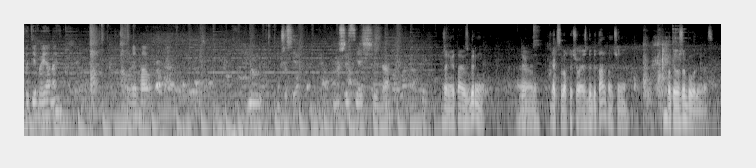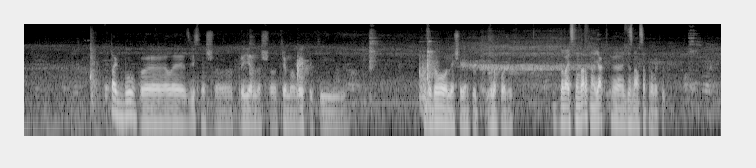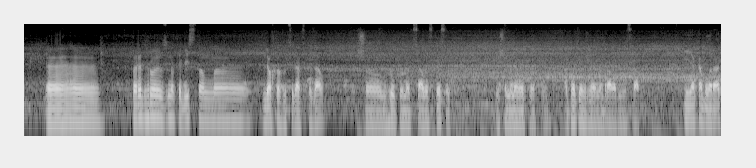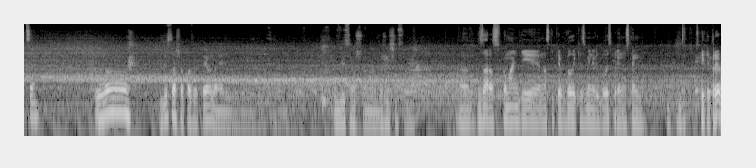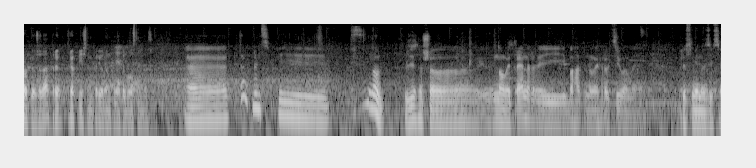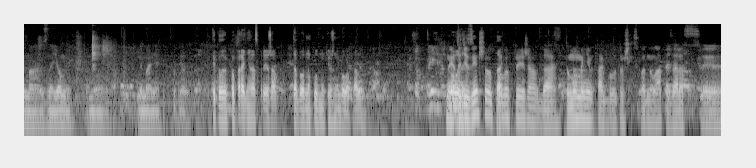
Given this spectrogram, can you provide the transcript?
То типу я навіть. Лягав. Ну, Ну, щось є. ну щось є ще, так. Женя, вітаю в збірній. Е, Як себе почуваєш дебютантом чи ні? Бо ти вже був один раз. Так був, е, але звісно, що приємно, що отримав вихід і задоволений, що я тут знаходжусь. Давай стандартно, як е, дізнався про виклик? Е, Перед грою з металістом Льоха Гуцуляк сказав, що в групу написали список і що мене викликали, а потім вже набрав адміністратор. І яка була реакція? Ну, звісно, що позитивна і звісно, що дуже щасливий. Е, Зараз в команді наскільки великі зміни відбулись порівняно з тим, скільки три роки вже, да? Три, трьохрічним періодом, коли ти був останній раз. Е, та, в принципі, ну, звісно, що новий тренер і багато нових гравців, але плюс-мінус зі всіма знайомий, тому немає ніяких проблем. Ти коли попередній раз приїжджав, тебе одноклубників вже не було, правда? Ну, я Молодець. тоді з іншого Так. клубу приїжджав, да. тому мені так було трошки складновато. Зараз е,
